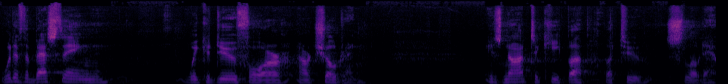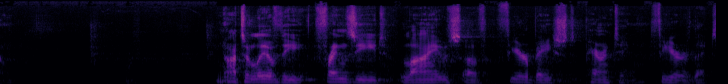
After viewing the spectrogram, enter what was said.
What if the best thing we could do for our children is not to keep up, but to slow down. Not to live the frenzied lives of fear based parenting, fear that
